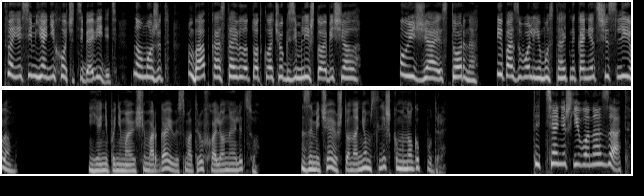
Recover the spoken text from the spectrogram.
«Твоя семья не хочет тебя видеть, но, может, бабка оставила тот клочок земли, что обещала? Уезжай из Торна и позволь ему стать, наконец, счастливым!» Я непонимающе моргаю и смотрю в холёное лицо. Замечаю, что на нем слишком много пудры. «Ты тянешь его назад!»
